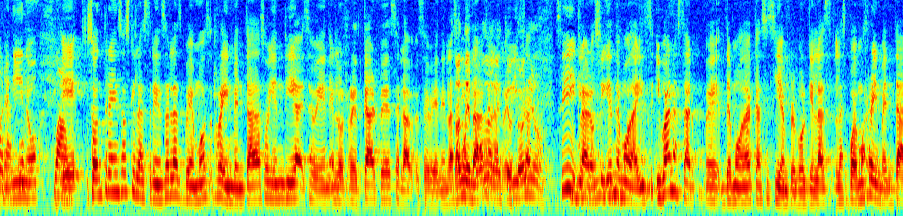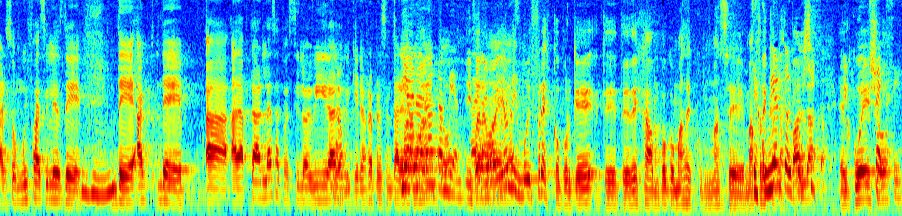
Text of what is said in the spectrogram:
femenino. Wow. Eh, son trenzas que las trenzas las vemos reinventadas hoy en día, se ven en los red carpets, se, la- se ven en las ¿Están de portadas moda de las este revistas. otoño? Sí, claro, siguen de moda y, y van a estar eh, de moda casi siempre porque las, las podemos reinventar, son muy fáciles de, de, act- de, ah, adaptarlas a tu estilo de vida, a Claro. lo que quieres representar Y en a el momento. también. Y para. Miami es muy fresco porque te, te deja un poco más, descu- más, eh, más fresca la el espalda, cuellito. el cuello. Sexy.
